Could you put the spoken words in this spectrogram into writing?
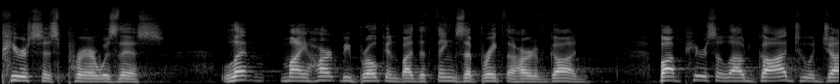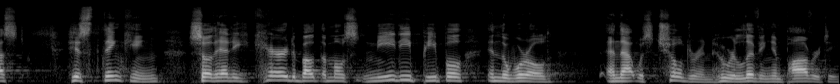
Pierce's prayer was this Let my heart be broken by the things that break the heart of God. Bob Pierce allowed God to adjust his thinking so that he cared about the most needy people in the world, and that was children who were living in poverty.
